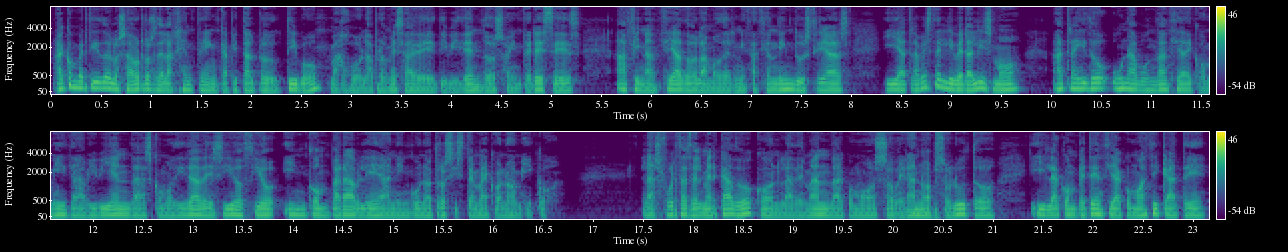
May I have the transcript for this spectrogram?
Ha convertido los ahorros de la gente en capital productivo, bajo la promesa de dividendos o intereses, ha financiado la modernización de industrias y a través del liberalismo ha traído una abundancia de comida, viviendas, comodidades y ocio incomparable a ningún otro sistema económico. Las fuerzas del mercado, con la demanda como soberano absoluto y la competencia como acicate,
